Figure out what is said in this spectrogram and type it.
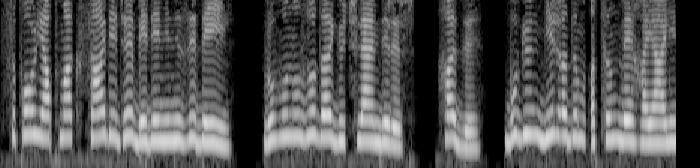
Spor yapmak sadece bedeninizi değil, ruhunuzu da güçlendirir. Hadi, bugün bir adım atın ve hayaliniz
